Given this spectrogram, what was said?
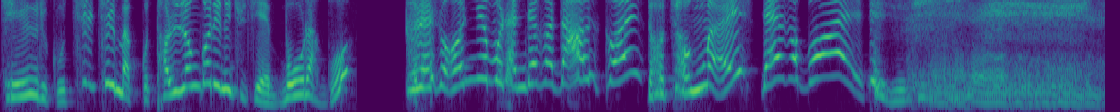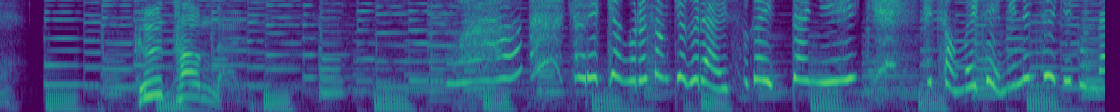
게으르고 칠칠 맞고 덜렁거리는 주제에 뭐라고? 그래서 언니보단 내가 나을걸? 너 정말? 내가 뭘? 그 다음 날 혈액형으로 성격을 알 수가 있다니 정말 재밌는 책이구나.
